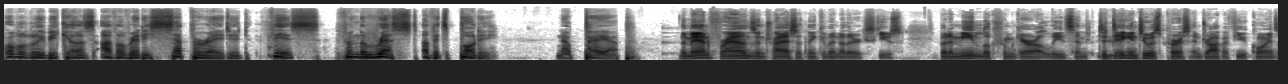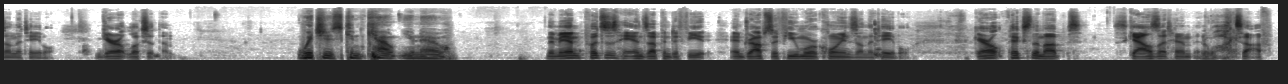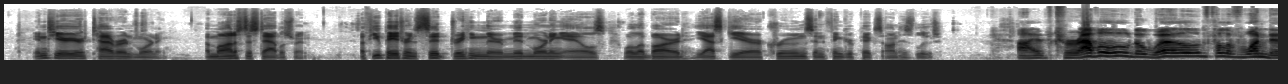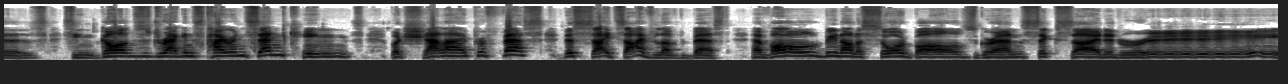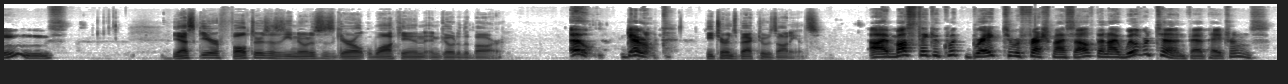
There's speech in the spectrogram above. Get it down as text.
Probably because I've already separated this from the rest of its body. Now pay up. The man frowns and tries to think of another excuse, but a mean look from Geralt leads him to dig into his purse and drop a few coins on the table. Geralt looks at them. Witches can count, you know. The man puts his hands up in defeat and drops a few more coins on the table. Geralt picks them up, scowls at him, and walks off. Interior tavern morning. A modest establishment. A few patrons sit drinking their mid morning ales while a bard, Jaskier, croons and fingerpicks on his lute. I've traveled a world full of wonders, seen gods, dragons, tyrants, and kings. But shall I profess the sights I've loved best have all been on a sword ball's grand six sided rings? Jaskier falters as he notices Geralt walk in and go to the bar. Oh, Geralt, He turns back to his audience. I must take a quick break to refresh myself, then I will return, fair patrons.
